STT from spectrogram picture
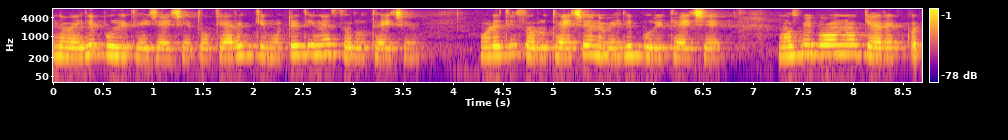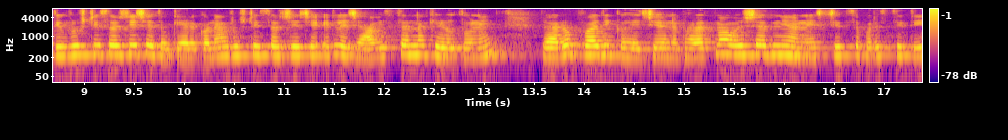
અને વહેલી પૂરી થઈ જાય છે, તો ક્યારેક કે મોટેથીને શરૂ થાય છે. મોડેથી શરૂ થાય છે અને વહેલી પૂરી થાય છે. મોસમી પવનો ક્યારેક અતિવૃષ્ટિ સર્જે છે, તો ક્યારેક અનાવૃષ્ટિ સર્જે છે, એટલે જ આ વિસ્તારના ખેડૂતોને પ્રારંભવાદી કહે છે અને ભારતમાં વરસાદની અનિશ્ચિત પરિસ્થિતિ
